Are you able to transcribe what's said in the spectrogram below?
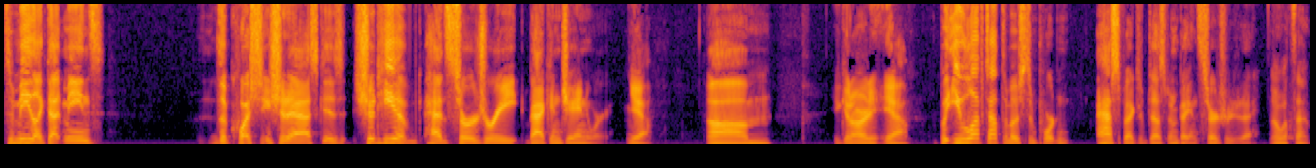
to me like that means the question you should ask is should he have had surgery back in January? Yeah. Um, you can already, yeah. But you left out the most important aspect of Desmond Bane's surgery today. Oh, what's that?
